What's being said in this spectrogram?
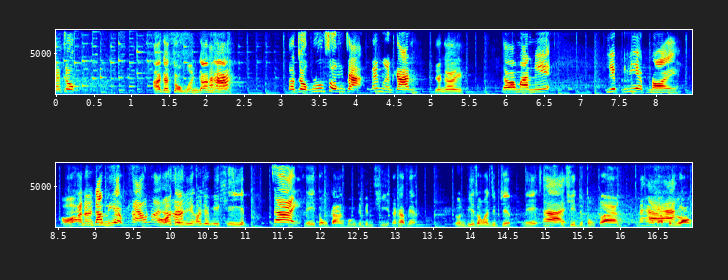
กระจก อะกระจกเหมือนกันนะนะคะ กระจกรูปทรงจะไม่เหมือนกัน ยังไง แต่ประมาณนี้เรียบเรียบๆหน่อย อ๋อ อันนั้นคือดำเรียบ ขาวหน่อยอ๋อ นะคะ แต่อันนี่เขาจะมีขีด ใช่ นี่ตรงกลางผมจะเป็นขีดนะครับเนี่ย รุ่นปี 2017 นี้ใช่เป็นขีดอยู่ตรงกลางนะคะ รับเป็นร่อง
